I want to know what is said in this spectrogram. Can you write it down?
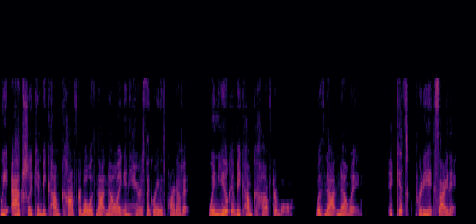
We actually can become comfortable with not knowing. And here's the greatest part of it when you can become comfortable with not knowing, it gets pretty exciting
